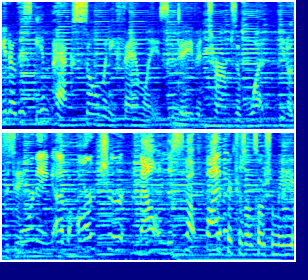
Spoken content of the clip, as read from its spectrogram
You know, this impacts so many families, Dave, in terms of what, you know, the day. Morning of Archer Mountain. This is about five pictures on social media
